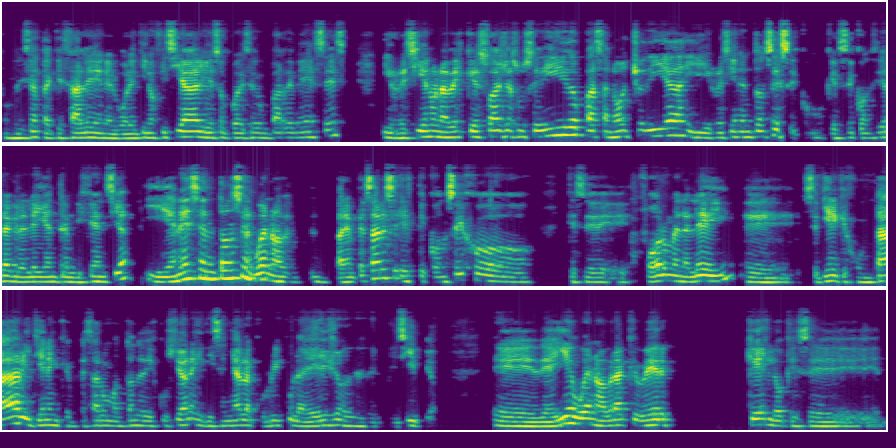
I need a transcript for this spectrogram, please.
como dice, hasta que sale en el boletín oficial y eso puede ser un par de meses y recién una vez que eso haya sucedido pasan ocho días y recién entonces como que se considera que la ley entra en vigencia y en ese entonces, bueno, para empezar, este consejo que se forma en la ley, eh, se tiene que juntar y tienen que empezar un montón de discusiones y diseñar la currícula ellos desde el principio. Eh, de ahí, bueno, habrá que ver qué es lo que se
